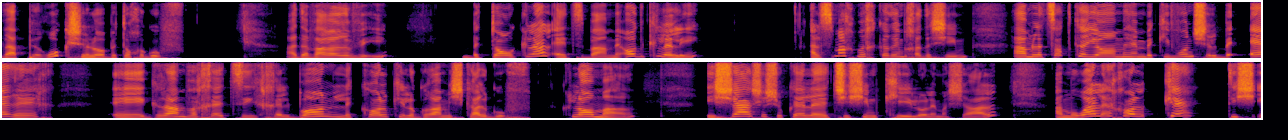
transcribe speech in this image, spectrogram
והפירוק שלו בתוך הגוף. הדבר הרביעי, בתור כלל אצבע מאוד כללי, על סמך מחקרים חדשים, ההמלצות כיום הן בכיוון של בערך גרם וחצי חלבון לכל קילוגרם משקל גוף. כלומר, אישה ששוקלת 60 קילו למשל, אמורה לאכול כ-90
